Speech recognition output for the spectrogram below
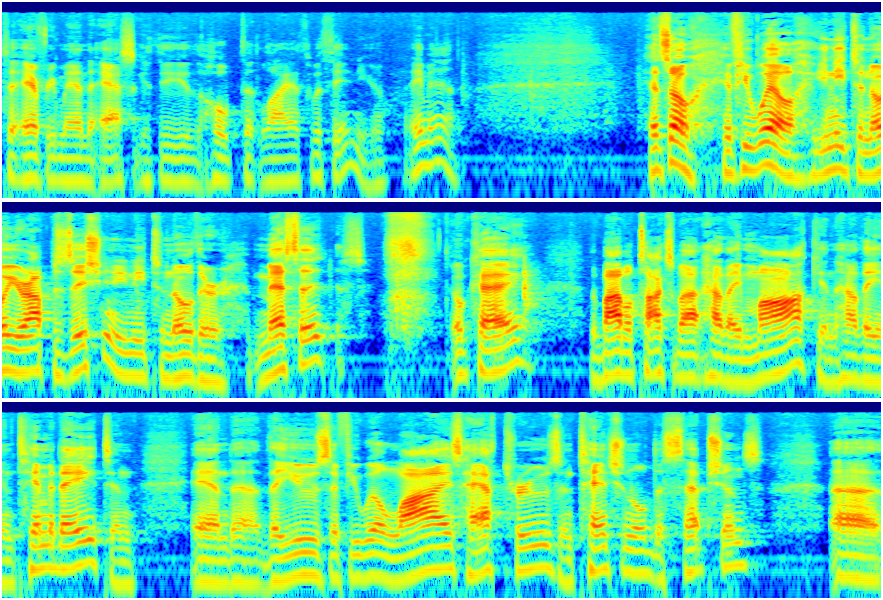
to every man that asketh you the hope that lieth within you. Amen. And so, if you will, you need to know your opposition, you need to know their methods. Okay? The Bible talks about how they mock and how they intimidate and, and uh, they use, if you will, lies, half truths, intentional deceptions. Uh,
